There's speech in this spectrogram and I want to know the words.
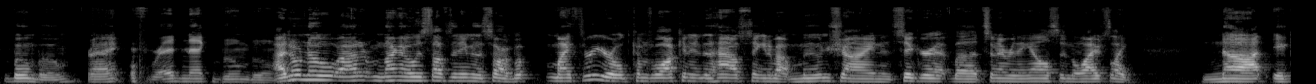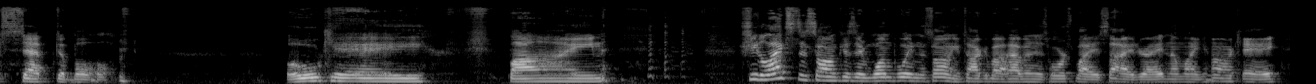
boom boom, right? Redneck boom boom. I don't know. I don't, I'm not going to list off the name of the song, but my three year old comes walking into the house singing about moonshine and cigarette butts and everything else, and the wife's like, not acceptable. okay, fine. she likes the song because at one point in the song you talk about having his horse by his side, right? And I'm like, okay.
